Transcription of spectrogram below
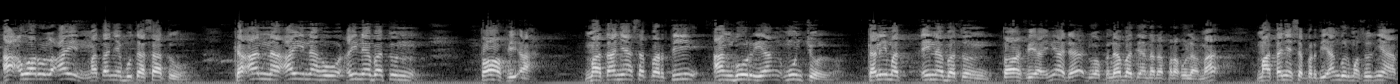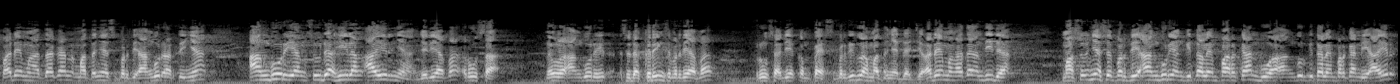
A'warul ain, matanya buta satu. Ka'anna ainahu inabatun tafi'ah. Matanya seperti anggur yang muncul. Kalimat inabatun tafi'ah ini ada dua pendapat di antara para ulama. Matanya seperti anggur maksudnya apa? Ada yang mengatakan matanya seperti anggur artinya anggur yang sudah hilang airnya. Jadi apa? Rusak. Nah, kalau anggur sudah kering seperti apa? Rusak, dia kempes. Seperti itulah matanya Dajjal. Ada yang mengatakan tidak. Maksudnya seperti anggur yang kita lemparkan, buah anggur kita lemparkan di air,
